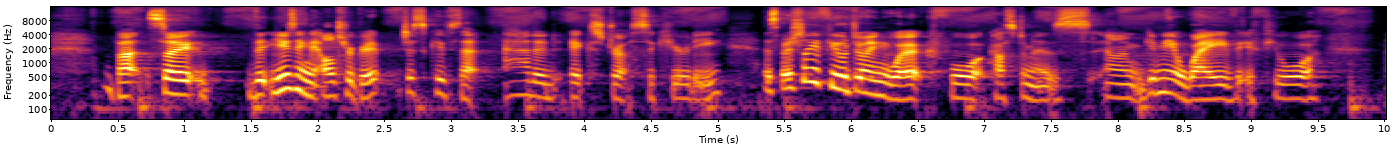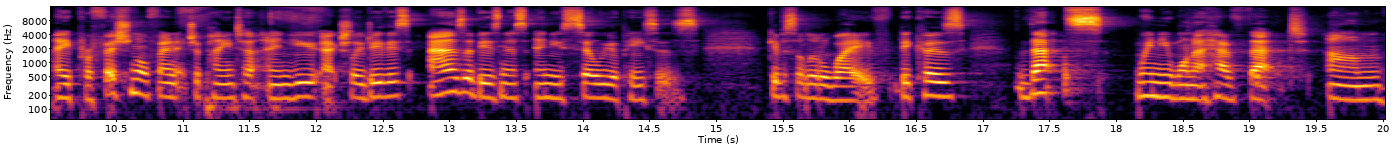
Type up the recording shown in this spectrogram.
but so the, using the Ultra Grip just gives that added extra security, especially if you're doing work for customers. Um, give me a wave if you're a professional furniture painter and you actually do this as a business and you sell your pieces. Give us a little wave because that's when you want to have that um,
